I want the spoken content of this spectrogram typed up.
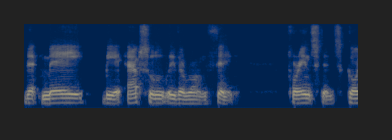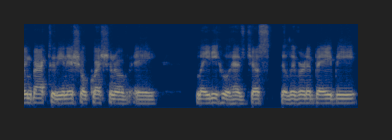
that may be absolutely the wrong thing. For instance, going back to the initial question of a lady who has just delivered a baby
